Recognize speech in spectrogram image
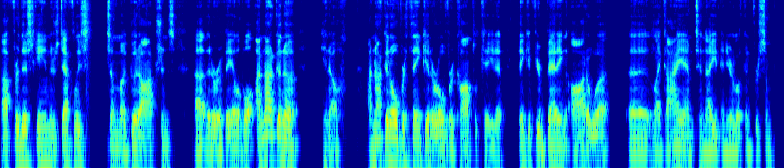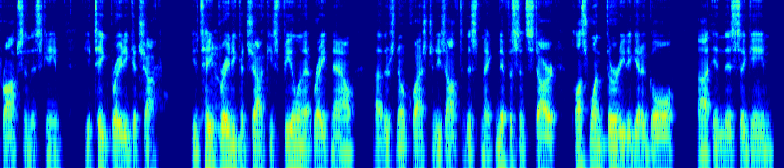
uh, for this game, there's definitely some uh, good options uh, that are available. I'm not going to, you know, I'm not going to overthink it or overcomplicate it. I think if you're betting Ottawa uh, like I am tonight and you're looking for some props in this game, you take Brady Tkachuk. You take Brady Tkachuk. He's feeling it right now. Uh, there's no question. He's off to this magnificent start, plus 130 to get a goal uh, in this uh, game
